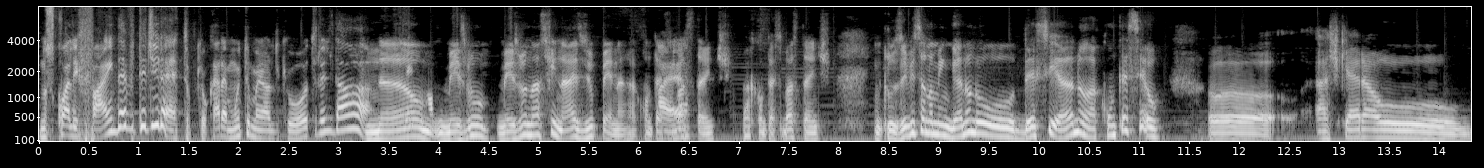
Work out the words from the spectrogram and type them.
nos qualifying deve ter direto, porque o cara é muito melhor do que o outro, ele dá. Não, mesmo, mesmo nas finais, viu, Pena? Acontece ah, é? bastante. Acontece bastante. Inclusive, se eu não me engano, no desse ano aconteceu. Uh, acho que era o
